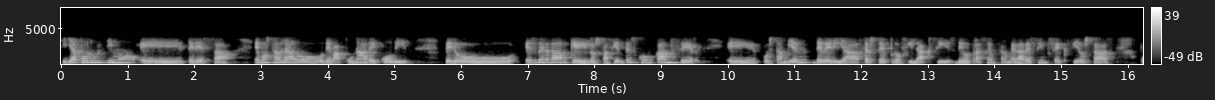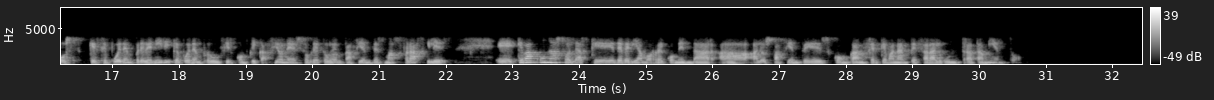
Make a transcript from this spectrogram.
Y ya por último, eh, Teresa, hemos hablado de vacuna de COVID, pero es verdad que los pacientes con cáncer eh, pues también debería hacerse profilaxis de otras enfermedades infecciosas pues, que se pueden prevenir y que pueden producir complicaciones, sobre todo en pacientes más frágiles. Eh, ¿Qué vacunas son las que deberíamos recomendar a, los pacientes con cáncer que van a empezar algún tratamiento?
